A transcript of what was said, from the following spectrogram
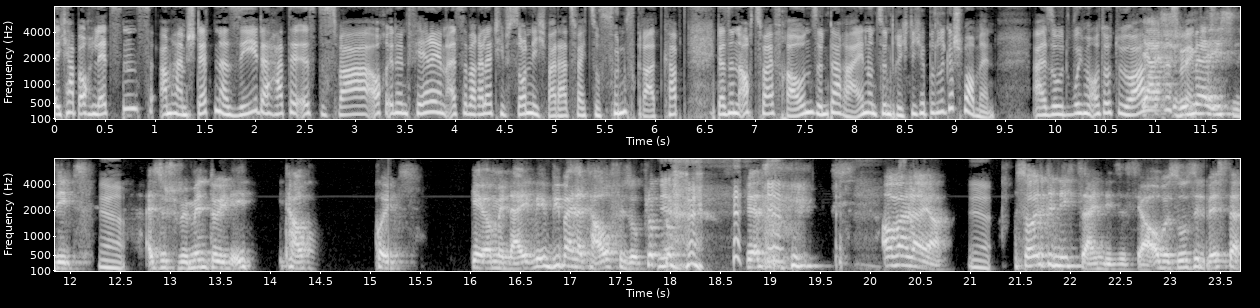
ich habe auch letztens am Heimstettener See, da hatte es, das war auch in den Ferien, als es aber relativ sonnig war, da hat es vielleicht so fünf Grad gehabt. Da sind auch zwei Frauen, sind da rein und sind richtig ein bisschen geschwommen. Also wo ich mir auch dachte, ja, Ja, Respekt. Schwimmen ist nichts. Ja. Also schwimmen, du, ich, ich tauche halt, gehe einmal rein, wie, bei einer Taufe, so flupp, Ja. flupp. Ja. Aber naja, ja. sollte nicht sein dieses Jahr. Aber so Silvester,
